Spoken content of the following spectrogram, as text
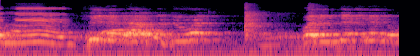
Amen. He didn't have to do it, but he did it anyway.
